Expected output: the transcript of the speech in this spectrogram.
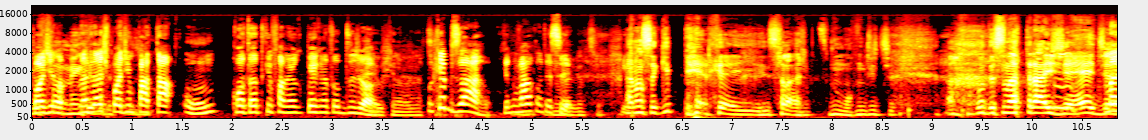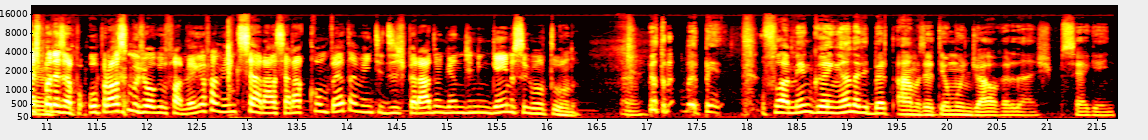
o Pode, na verdade, que- pode empatar um, contanto que o Flamengo perca todos os É, o jogos. que não. O que é bizarro, o que não vai Não acontecer. vai acontecer. A não ser que perca e, sei lá, um monte de. Aconteceu uma tragédia. Mas, por exemplo, o próximo jogo do Flamengo é o Flamengo e Ceará. O Ceará completamente desesperado, não ganhando de ninguém no segundo turno. E outra, pe- o Flamengo ganhando a Libertadores. Ah, mas ele tem o Mundial, verdade. Segue ainda.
